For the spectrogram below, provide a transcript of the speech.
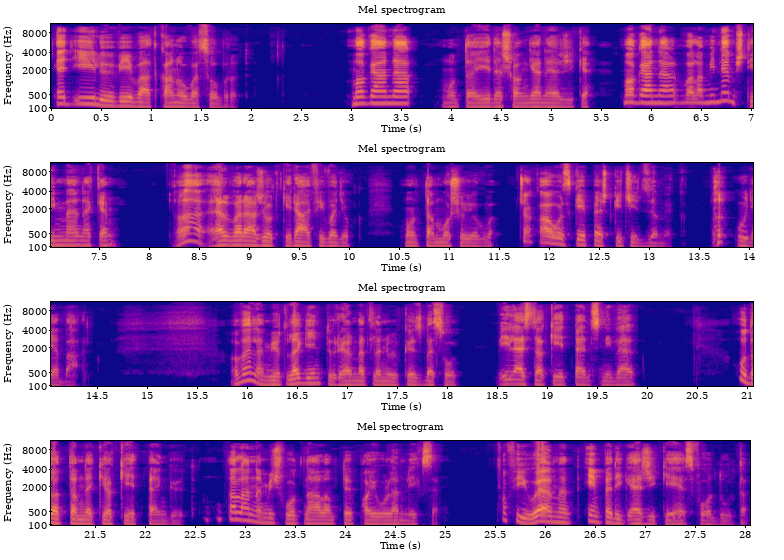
egy élővé vált kanova szobrot? Magánál, mondta édeshangján Erzsike, magánál valami nem stimmel nekem. Á, elvarázsolt királyfi vagyok, mondtam mosolyogva, csak ahhoz képest kicsit zömök. Ugyebár. A velem jött legény türelmetlenül közbeszólt. Mi lesz a két pencnivel? Odaadtam neki a két pengőt. Talán nem is volt nálam több, ha jól emlékszem. A fiú elment, én pedig Erzsikéhez fordultam.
